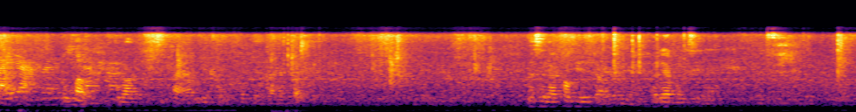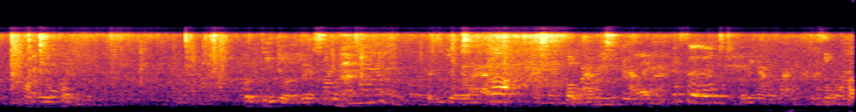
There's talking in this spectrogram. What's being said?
หลายอย่างดังนี้นะคะ ลักษณะเขาพิวเก่าเนี่ยเขาเรียกมันสินะเขาพิวคนคนตีโจทย์เลยสิคนตีโจทย์ว่าพวกมันสินค้ามาก็คือบริการมาสมมติเขา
